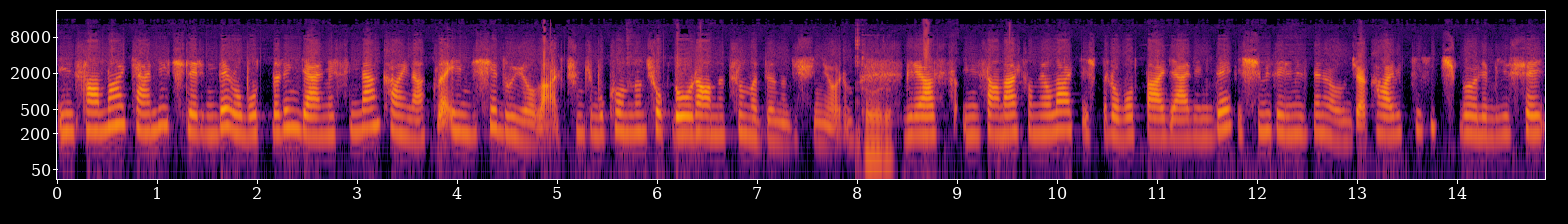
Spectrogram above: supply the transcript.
İnsanlar kendi içlerinde robotların gelmesinden kaynaklı endişe duyuyorlar. Çünkü bu konunun çok doğru anlatılmadığını düşünüyorum. Doğru. Biraz insanlar sanıyorlar ki işte robotlar geldiğinde işimiz elimizden alınacak. Halbuki hiç böyle bir şey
